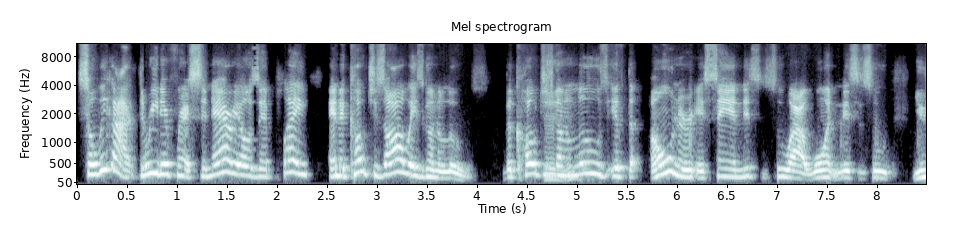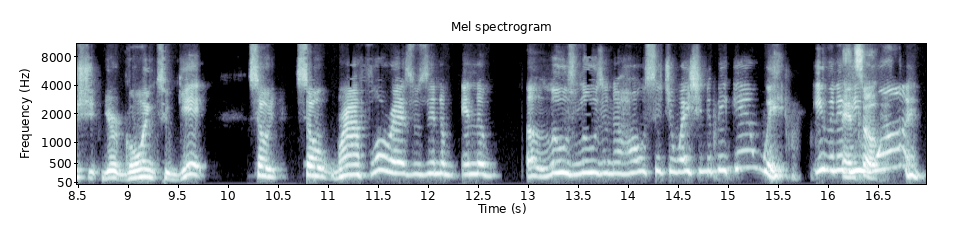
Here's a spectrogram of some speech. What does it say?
So we got three different scenarios at play, and the coach is always going to lose. The coach is going Mhm. to lose if the owner is saying this is who I want and this is who you should you're going to get. So so Brian Flores was in the in the uh, lose lose in the whole situation to begin with, even if And he so- won.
